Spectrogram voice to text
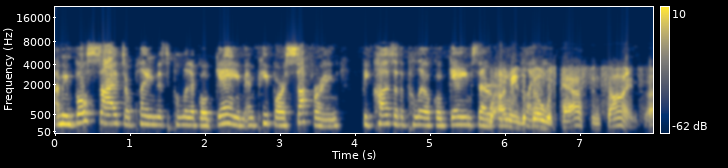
I mean, both sides are playing this political game, and people are suffering because of the political games that are. Well, I mean, played. the bill was passed and signed. Uh,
